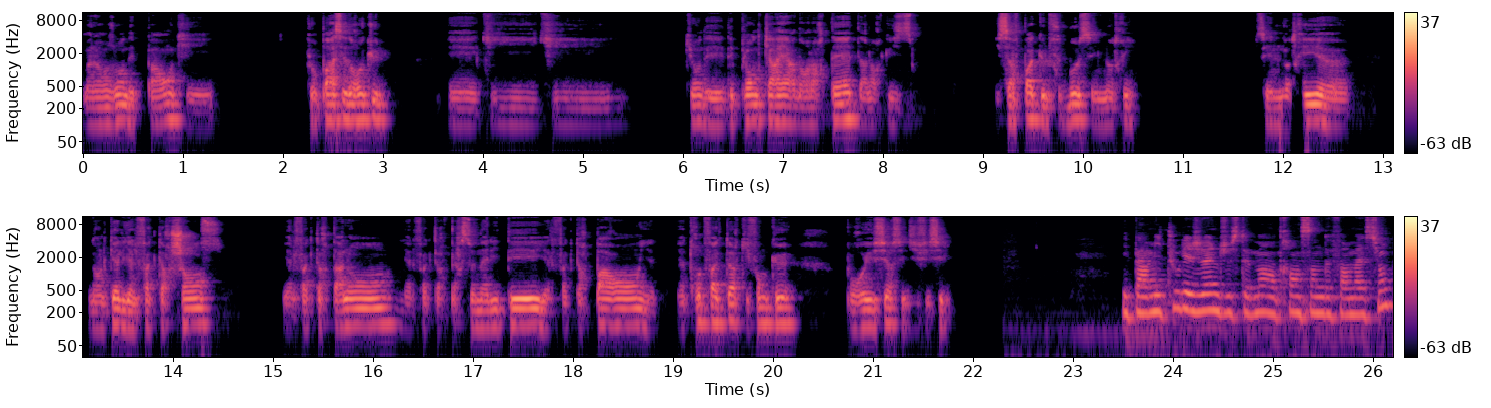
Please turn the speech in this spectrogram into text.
malheureusement des parents qui n'ont pas assez de recul et qui, ont des, plans de carrière dans leur tête alors qu'ils ne savent pas que le football, c'est une loterie. C'est une loterie euh, dans laquelle il y a le facteur chance, il y a le facteur talent, il y a le facteur personnalité, il y a le facteur parent, il y a trop de facteurs qui font que pour réussir, c'est difficile. Et parmi tous les jeunes justement entrant en centre de formation,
